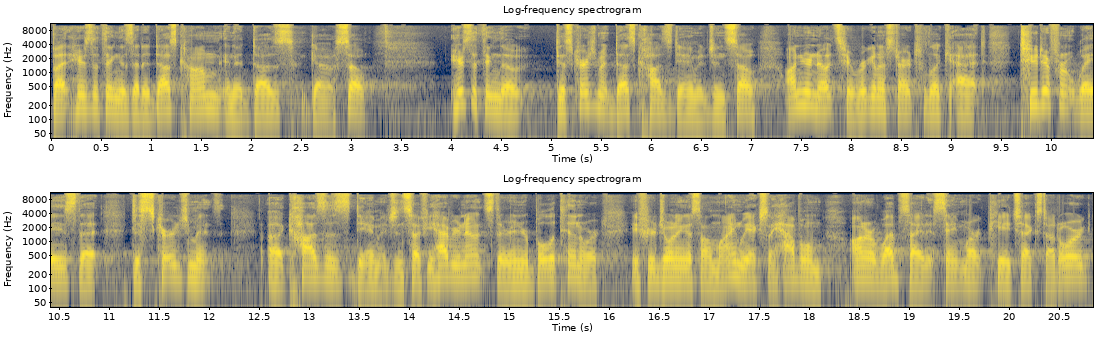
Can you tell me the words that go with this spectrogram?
But here's the thing is that it does come and it does go. So here's the thing though discouragement does cause damage. And so, on your notes here, we're going to start to look at two different ways that discouragement uh, causes damage. And so, if you have your notes, they're in your bulletin, or if you're joining us online, we actually have them on our website at stmarkphx.org.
